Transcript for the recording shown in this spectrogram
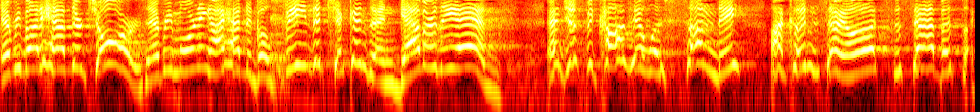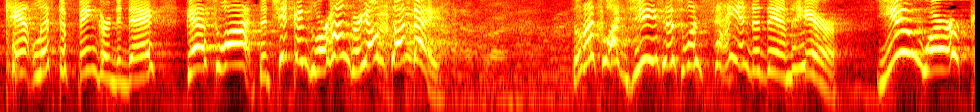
everybody had their chores. Every morning I had to go feed the chickens and gather the eggs. And just because it was Sunday, I couldn't say, oh, it's the Sabbath. I can't lift a finger today. Guess what? The chickens were hungry on Sunday. So that's what Jesus was saying to them here. You work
